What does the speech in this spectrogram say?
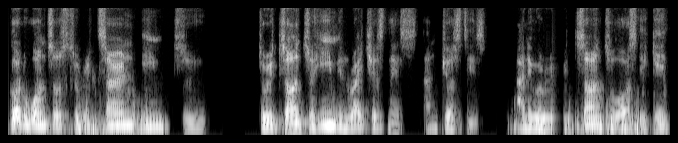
God wants us to return him to, to return to him in righteousness and justice, and he will return to us again.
